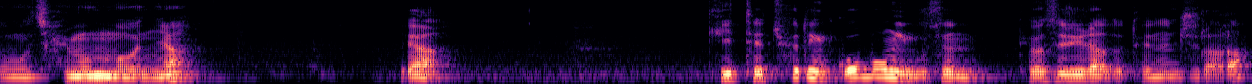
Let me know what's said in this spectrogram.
너 뭐 잘못 먹었냐? 야, 기태 초딩 꼬봉이 무슨 벼슬이라도 되는 줄 알아?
